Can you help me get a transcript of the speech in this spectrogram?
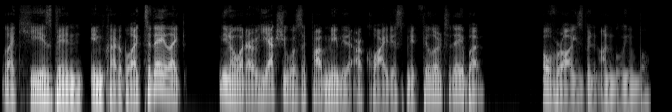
Like he has been incredible. Like today, like you know whatever he actually was like probably maybe our quietest midfielder today, but overall he's been unbelievable.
